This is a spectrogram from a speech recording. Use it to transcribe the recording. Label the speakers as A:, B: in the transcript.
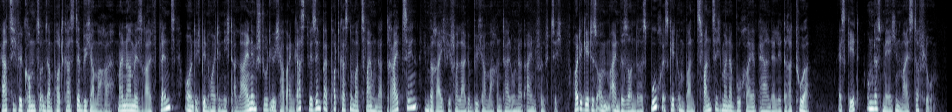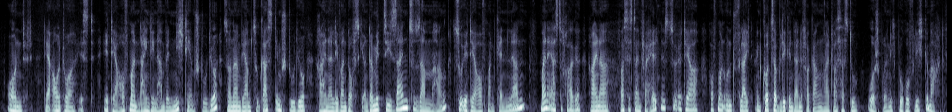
A: Herzlich willkommen zu unserem Podcast Der Büchermacher. Mein Name ist Ralf Plenz und ich bin heute nicht allein im Studio. Ich habe einen Gast. Wir sind bei Podcast Nummer 213 im Bereich Wie Verlage Bücher machen, Teil 151. Heute geht es um ein besonderes Buch. Es geht um Band 20 meiner Buchreihe Perlen der Literatur. Es geht um das Märchen Meister Floh. Und der Autor ist E.T.A. Hoffmann. Nein, den haben wir nicht hier im Studio, sondern wir haben zu Gast im Studio Rainer Lewandowski. Und damit Sie seinen Zusammenhang zu E.T.A. Hoffmann kennenlernen, meine erste Frage, Rainer, was ist dein Verhältnis zu E.T.A. Hoffmann und vielleicht ein kurzer Blick in deine Vergangenheit. Was hast du ursprünglich beruflich gemacht?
